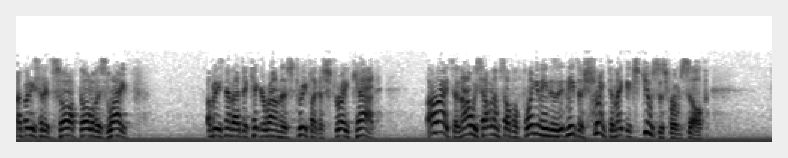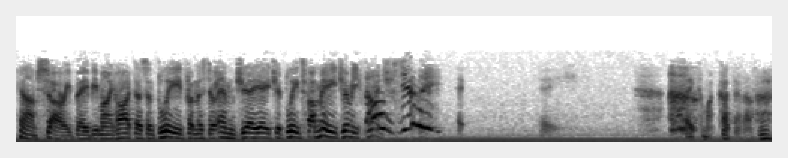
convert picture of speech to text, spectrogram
I bet he's had it soft all of his life. I bet he's never had to kick around the street like a stray cat. All right, so now he's having himself a fling and he needs- a shrink to make excuses for himself. Yeah, I'm sorry, baby. My heart doesn't bleed for Mr. MJH. It bleeds for me, Jimmy oh, French. Oh, Jimmy! Hey. Hey, come on, cut that out, huh?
